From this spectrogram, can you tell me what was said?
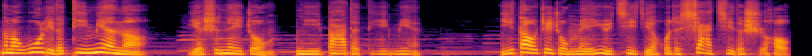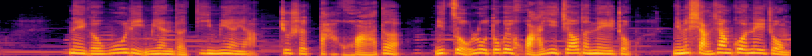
那么屋里的地面呢，也是那种泥巴的地面。一到这种梅雨季节或者夏季的时候，那个屋里面的地面呀，就是打滑的，你走路都会滑一跤的那一种。你们想象过那种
